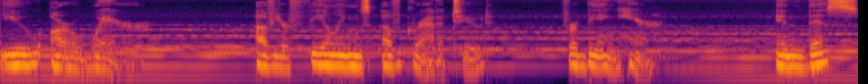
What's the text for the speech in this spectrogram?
you are aware of your feelings of gratitude for being here in this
